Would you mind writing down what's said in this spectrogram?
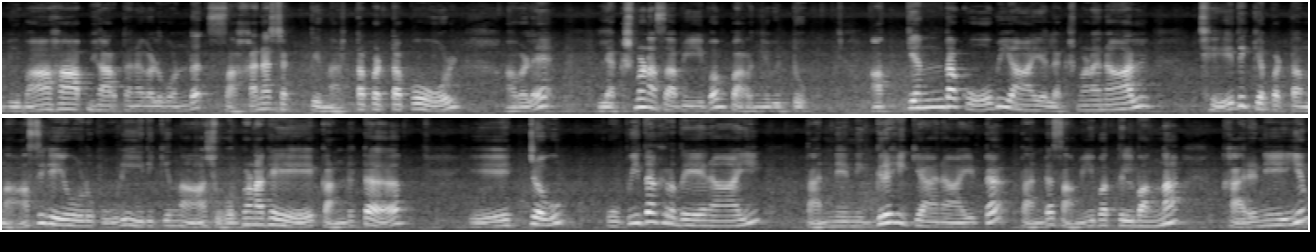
വിവാഹാഭ്യർത്ഥനകൾ കൊണ്ട് സഹനശക്തി നഷ്ടപ്പെട്ടപ്പോൾ അവളെ ലക്ഷ്മണ സമീപം പറഞ്ഞു വിട്ടു അത്യന്ത കോപിയായ ലക്ഷ്മണനാൽ ഛേദിക്കപ്പെട്ട നാസികയോട് കൂടിയിരിക്കുന്ന ആ ശൂർഭണകയെ കണ്ടിട്ട് ഏറ്റവും കുപിതഹൃദയനായി തന്നെ നിഗ്രഹിക്കാനായിട്ട് തന്റെ സമീപത്തിൽ വന്ന ഖരനെയും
